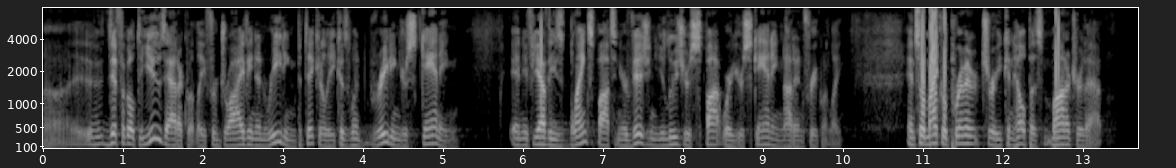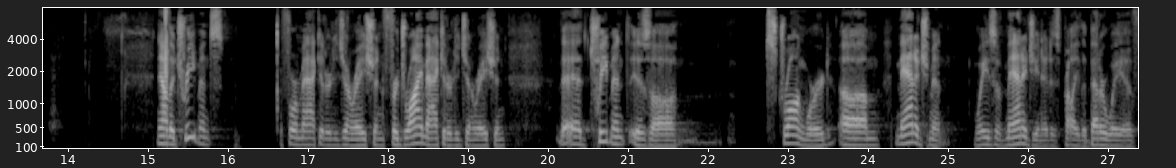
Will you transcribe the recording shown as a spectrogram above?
uh, difficult to use adequately for driving and reading, particularly because when reading, you're scanning. And if you have these blank spots in your vision, you lose your spot where you're scanning not infrequently. And so microperimetry can help us monitor that. Now the treatments for macular degeneration, for dry macular degeneration, the treatment is a strong word. Um, management ways of managing it is probably the better way of,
